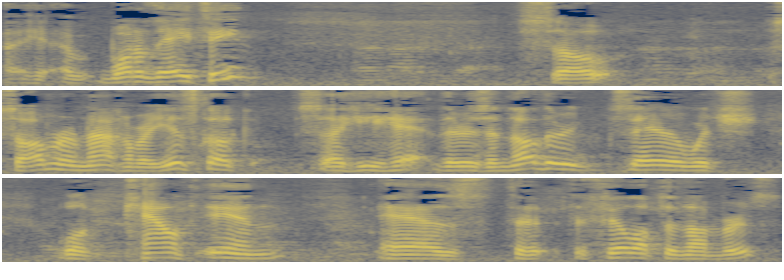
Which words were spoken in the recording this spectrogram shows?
uh, uh, one of the eighteen. So, so Amar Nachman Yitzchak. So he ha- there is another zera which will count in as to, to fill up the numbers,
